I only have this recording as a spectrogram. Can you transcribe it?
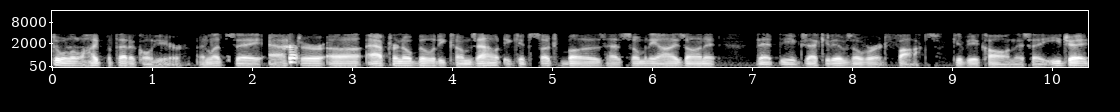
do a little hypothetical here, and let's say after uh, after Nobility comes out, it gets such buzz, has so many eyes on it that the executives over at Fox give you a call and they say, EJ,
